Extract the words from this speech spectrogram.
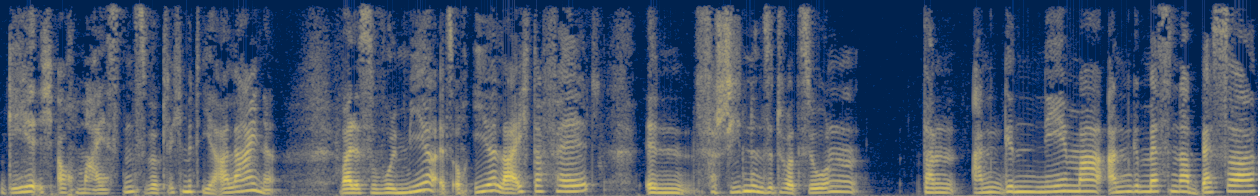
gehe ich auch meistens wirklich mit ihr alleine, weil es sowohl mir als auch ihr leichter fällt, in verschiedenen Situationen dann angenehmer, angemessener, besser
